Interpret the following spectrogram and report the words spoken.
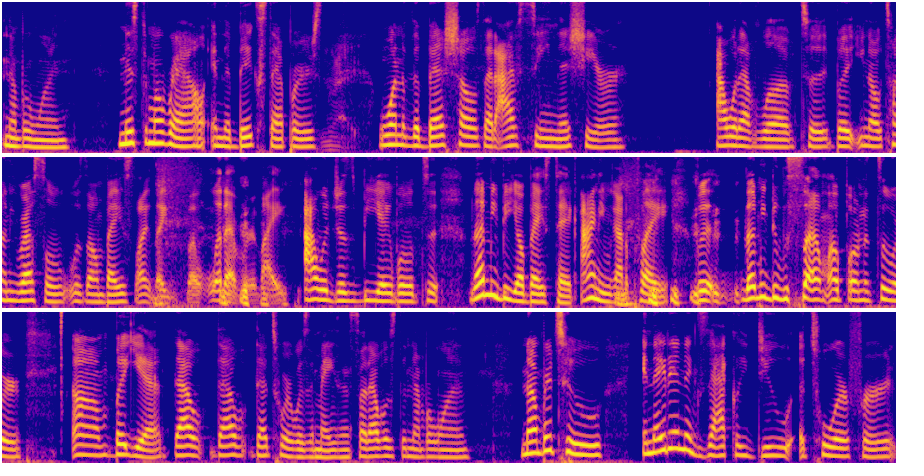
number one, Mr. Morale and the Big Steppers, one of the best shows that I've seen this year. I would have loved to, but you know, Tony Russell was on bass, like, like, so whatever. like, I would just be able to let me be your bass tech. I ain't even got to play, but let me do something up on the tour. Um, but yeah, that that that tour was amazing. So that was the number one. Number two, and they didn't exactly do a tour for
